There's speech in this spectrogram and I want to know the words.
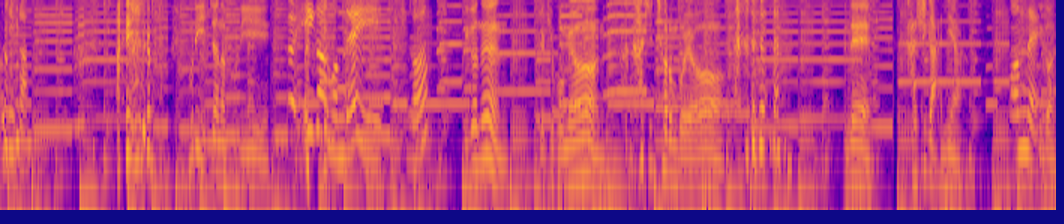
어디가? 아니 입에 부- 불이 있잖아 불이. 그 이거 뭔데? 이 이거? 이거는 이렇게 보면 가시처럼 보여. 근데 가시가 아니야. 뭔데? 이건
